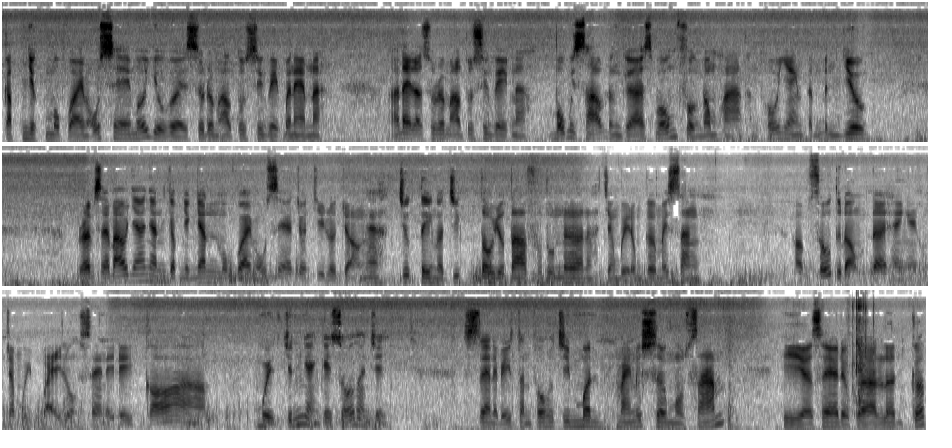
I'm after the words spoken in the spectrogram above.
Cập nhật một vài mẫu xe mới vừa về showroom auto xuyên Việt bên em nè. Ở đây là showroom auto xuyên Việt nè 46 đường GS4 phường Đông Hòa, thành phố Giang, tỉnh Bình Dương. Rồi em sẽ báo giá nhanh, cập nhật nhanh một vài mẫu xe cho anh chị lựa chọn ha. Trước tiên là chiếc Toyota Fortuner nè, trang bị động cơ máy xăng. Hộp số tự động đời 2017 luôn. Xe này đi có à, 19.000 cây số thôi anh chị. Xe này biển thành phố Hồ Chí Minh mang nước sơn màu xám. Thì à, xe được à, lên cấp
